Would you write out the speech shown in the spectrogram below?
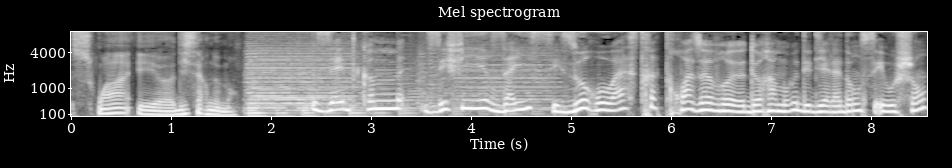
soin et discernement. Z comme Zéphyr, Zaïs et Zoroastre, trois œuvres de Rameau dédiées à la danse et au chant,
